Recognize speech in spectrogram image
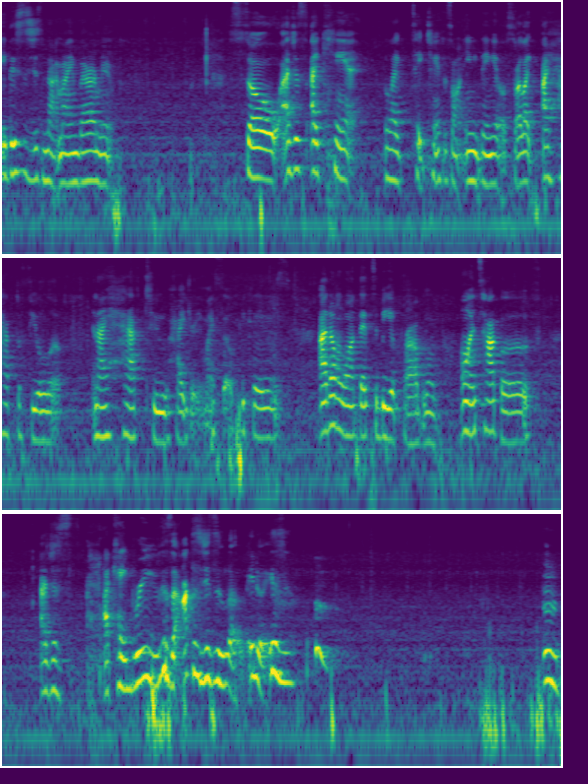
this is just not my environment so I just I can't like take chances on anything else. So I like I have to fuel up and I have to hydrate myself because I don't want that to be a problem. On top of I just I can't breathe because the oxygen's too low. Anyways. mm.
